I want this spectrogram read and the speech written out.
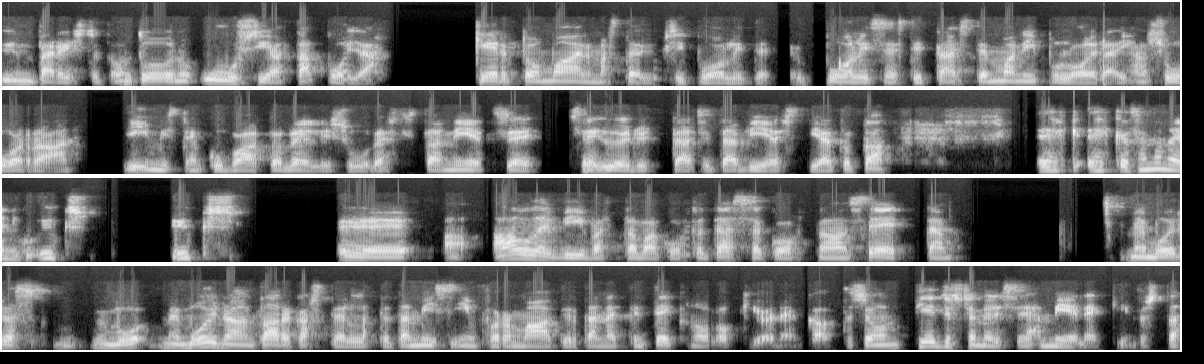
ympäristöt on tuonut uusia tapoja kertoa maailmasta yksipuolisesti tai sitten manipuloida ihan suoraan ihmisten kuvaa todellisuudesta niin, että se, se hyödyttää sitä viestiä. Tota, ehkä, ehkä semmoinen niin yksi, yksi ö, alleviivattava kohta tässä kohtaa on se, että me, voidas, me voidaan tarkastella tätä misinformaatiota näiden teknologioiden kautta. Se on tietysti mielessä ihan mielenkiintoista.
